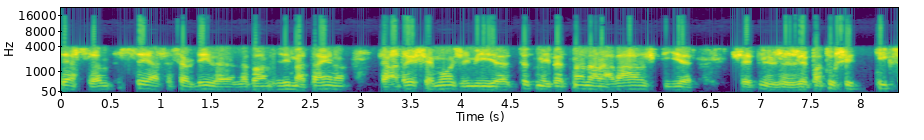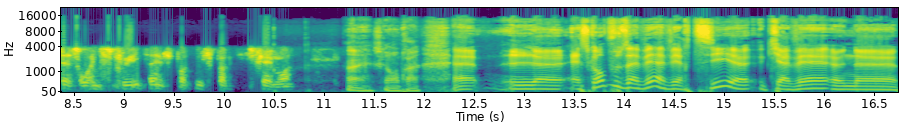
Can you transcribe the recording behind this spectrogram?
CHSLD le, le vendredi matin, j'ai rentré chez moi, j'ai mis euh, tous mes vêtements dans la vage, puis euh, j'ai, j'ai pas touché qui que ce soit du fruit. Je suis pas, suis pas chez moi. Oui, je comprends. Euh, est-ce qu'on vous avait averti qu'il y avait une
